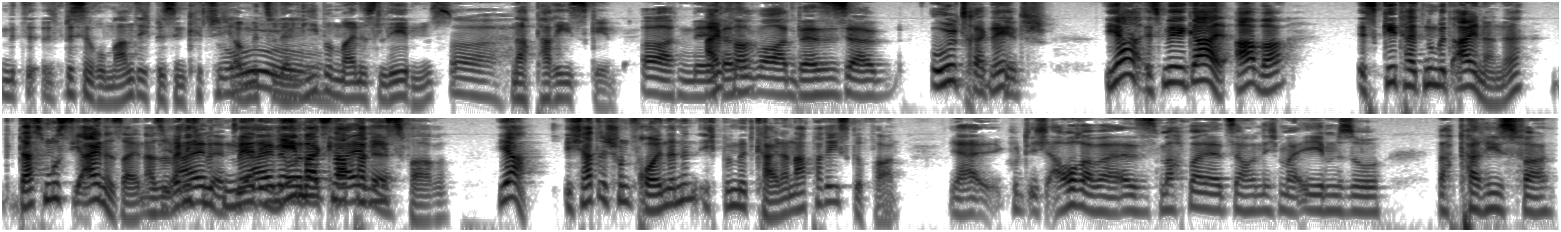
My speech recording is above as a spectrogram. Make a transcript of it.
mit ein bisschen romantisch, bisschen kitschig, aber mit so der Oh. Liebe meines Lebens Ah. nach Paris gehen. Ah, nee, Einfach- das, boah, das ist ja ultra Nee. Ja, ist mir egal, aber es geht halt nur mit einer, ne? Das muss die eine sein. Also Die wenn ich eine, mit die Mary eine jemals nach? Paris fahre. Ja, ich hatte schon Freundinnen, ich bin mit keiner nach Paris gefahren. Ja, gut, ich auch, aber das macht man jetzt ja auch nicht mal eben so nach Paris fahren.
